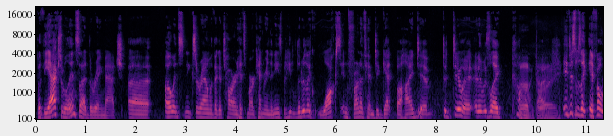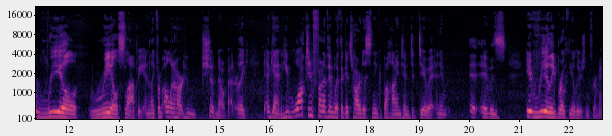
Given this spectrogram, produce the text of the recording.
but the actual inside the ring match. Uh, Owen sneaks around with a guitar and hits Mark Henry in the knees, but he literally like walks in front of him to get behind him to do it, and it was like, come Oh, on, guy. It just was like it felt real, real sloppy, and like from Owen Hart, who should know better. Like again, he walked in front of him with the guitar to sneak behind him to do it, and it it, it was it really broke the illusion for me.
